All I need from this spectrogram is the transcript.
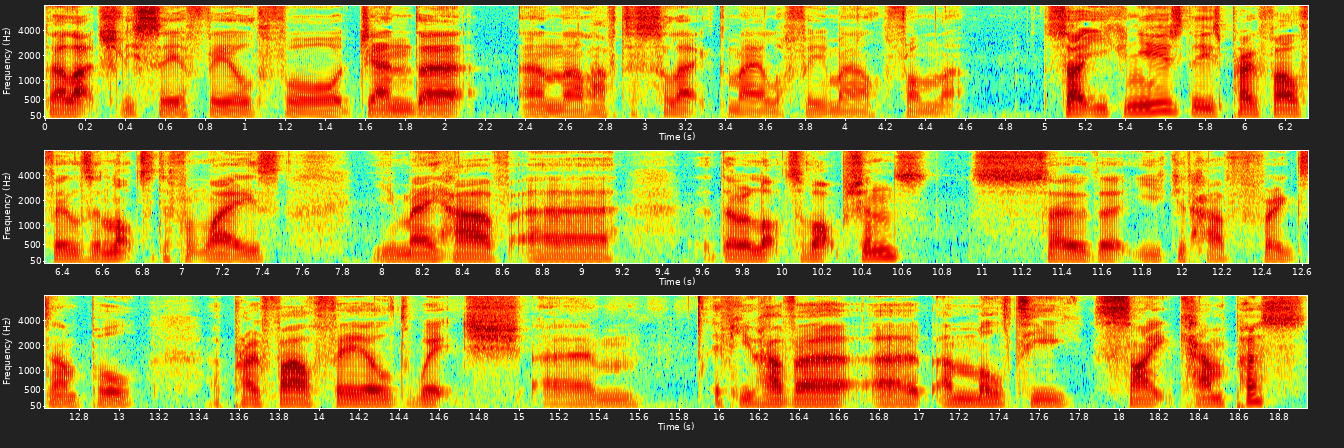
they'll actually see a field for gender and they'll have to select male or female from that. So you can use these profile fields in lots of different ways. You may have, uh, there are lots of options so that you could have, for example, a profile field which, um, if you have a, a, a multi-site campus,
